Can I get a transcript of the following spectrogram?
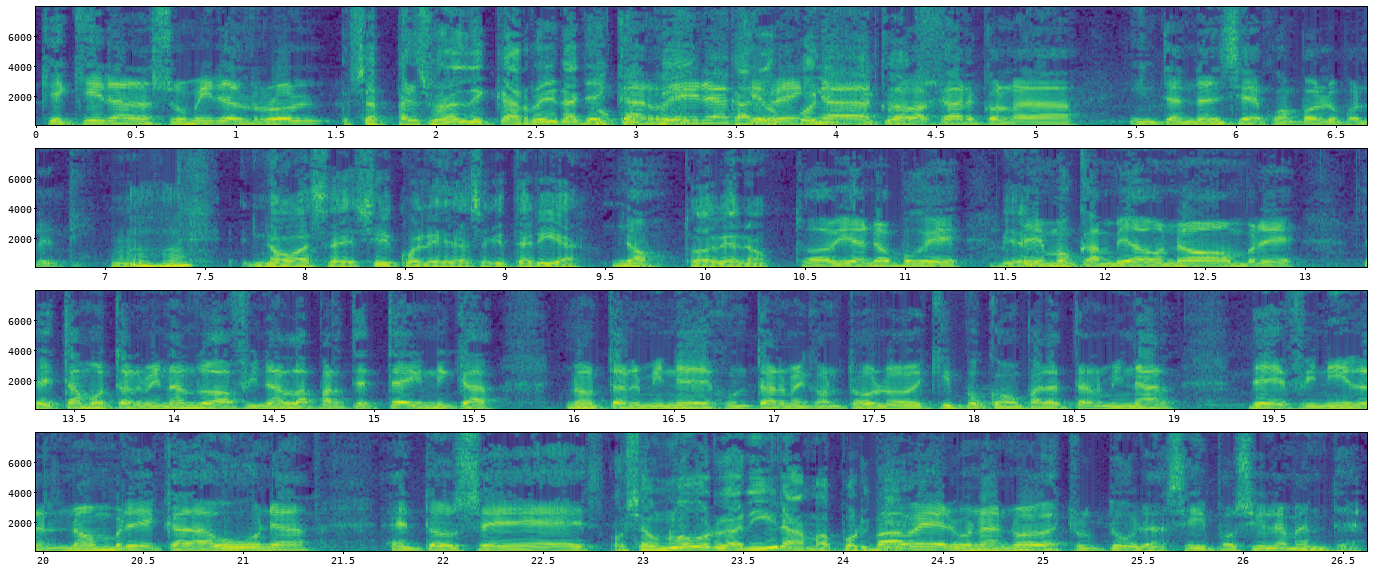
que quieran asumir el rol. O sea, personal de carrera que, carrera que venga a trabajar con la intendencia de Juan Pablo Poletti. Mm. ¿No vas a decir cuál es la secretaría? No. Todavía no. Todavía no, porque le hemos cambiado nombre, le estamos terminando de afinar la parte técnica, no terminé de juntarme con todos los equipos como para terminar de definir el nombre de cada una. Entonces... O sea, un nuevo organigrama, porque... Va a haber una nueva estructura, sí, posiblemente.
